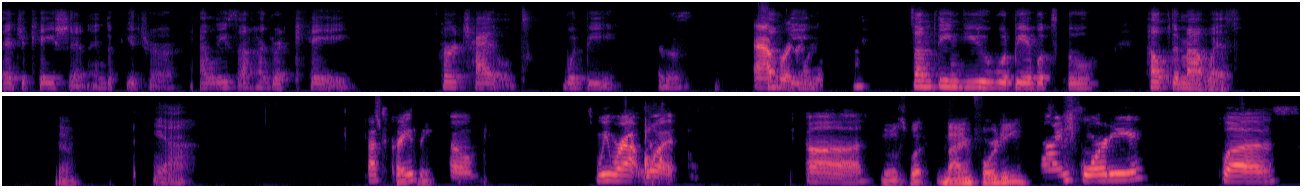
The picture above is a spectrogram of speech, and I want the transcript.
education in the future, at least 100K per child would be average. Something, something you would be able to help them out with. Yeah. Yeah. That's crazy. So we were at what? Uh it was what 940? 940 plus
